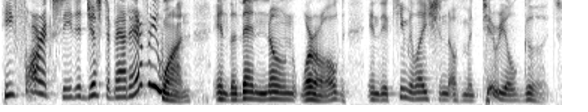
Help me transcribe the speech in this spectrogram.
He far exceeded just about everyone in the then known world in the accumulation of material goods.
